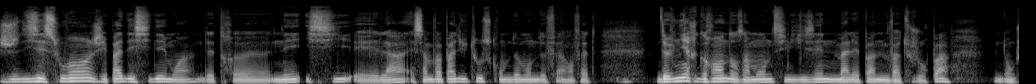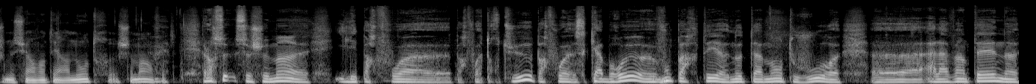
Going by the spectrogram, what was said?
je disais souvent, j'ai pas décidé moi d'être euh, né ici et là, et ça me va pas du tout ce qu'on me demande de faire en fait. Devenir grand dans un monde civilisé ne m'allait pas, ne me va toujours pas. Donc je me suis inventé un autre chemin en fait. Alors ce, ce chemin, euh, il est parfois euh, parfois tortueux, parfois scabreux. Euh, vous partez notamment toujours à la vingtaine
